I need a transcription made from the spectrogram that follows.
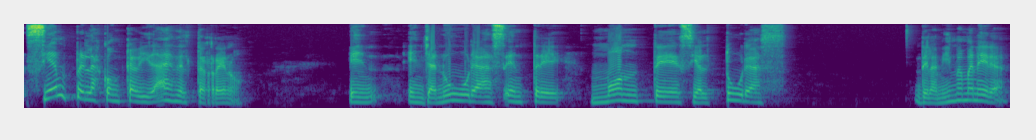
siempre las concavidades del terreno, en, en llanuras, entre montes y alturas. De la misma manera,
